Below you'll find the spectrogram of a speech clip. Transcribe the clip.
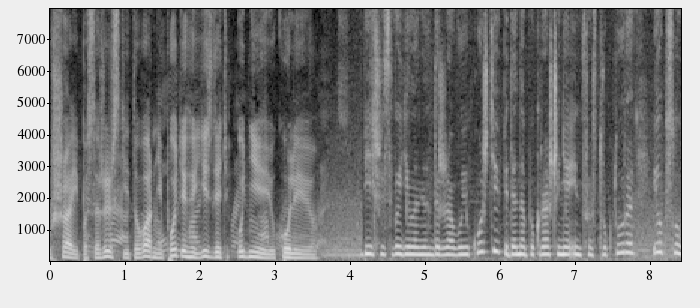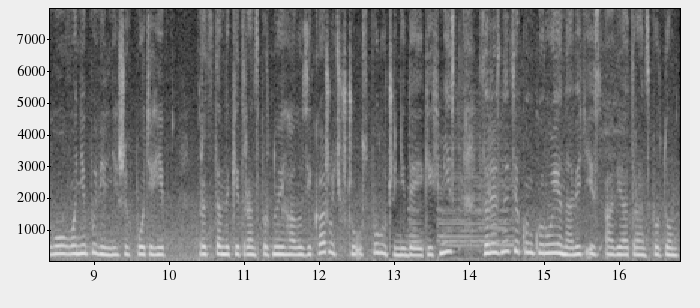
У США і пасажирські і товарні потяги їздять однією колією. Більшість виділених державою коштів піде на покращення інфраструктури і обслуговування повільніших потягів. Представники транспортної галузі кажуть, що у сполученні деяких міст залізниця конкурує навіть із авіатранспортом.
